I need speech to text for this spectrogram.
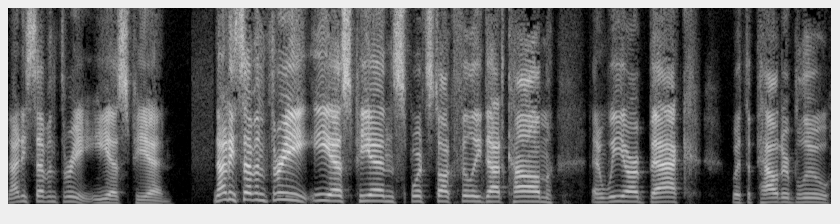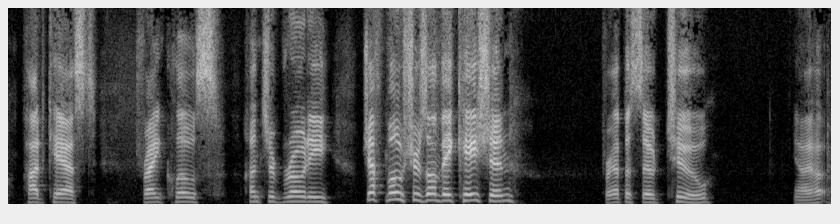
97.3 ESPN. 97.3 ESPN, sportstalkphilly.com. And we are back with the Powder Blue podcast. Frank Klose, Hunter Brody, Jeff Mosher's on vacation for episode two. You know, I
